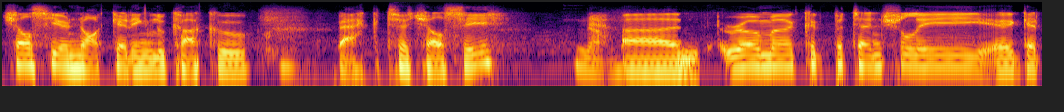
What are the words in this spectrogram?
Chelsea are not getting Lukaku back to Chelsea. No. And Roma could potentially uh, get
